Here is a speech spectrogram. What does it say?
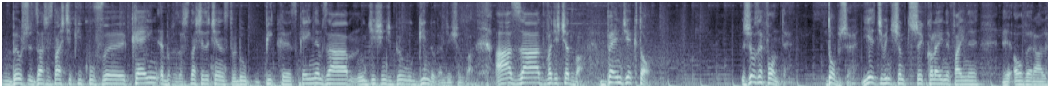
Był za 16 pików yy, Kane, e, boże, za 16 zwycięstw był pik yy, z Kane'em, za 10 był Gindogan 92, a za 22 będzie kto? Jose Fonte. Dobrze, jest 93, kolejny fajny e, overall e,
